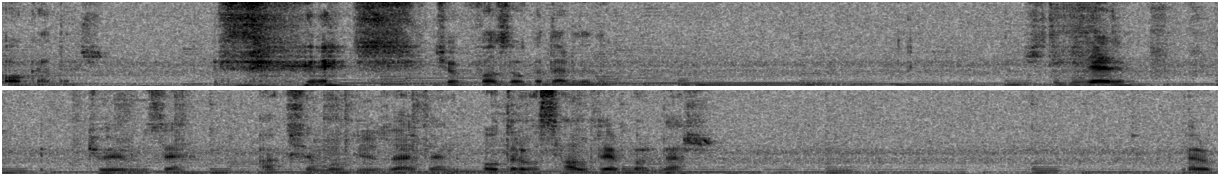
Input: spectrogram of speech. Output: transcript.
O kadar. çok fazla o kadar dedim. İşte gidelim köyümüze. Akşam oluyor zaten. O tarafa saldırı yaparlar. Merhaba.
